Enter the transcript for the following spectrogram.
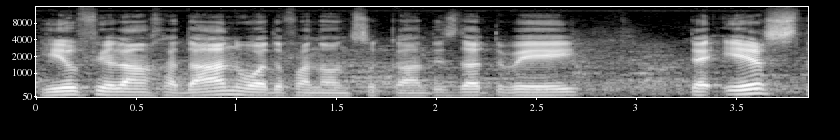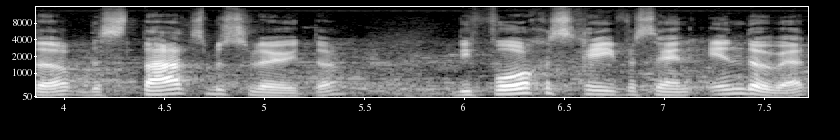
heel veel aan gedaan worden van onze kant, is dat wij ten eerste de staatsbesluiten die voorgeschreven zijn in de wet,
